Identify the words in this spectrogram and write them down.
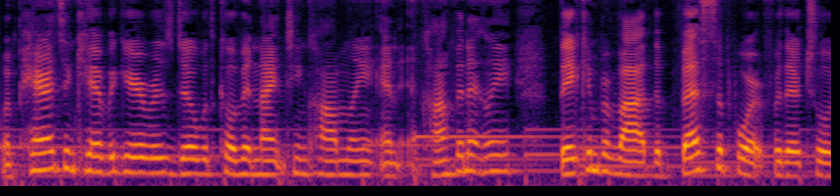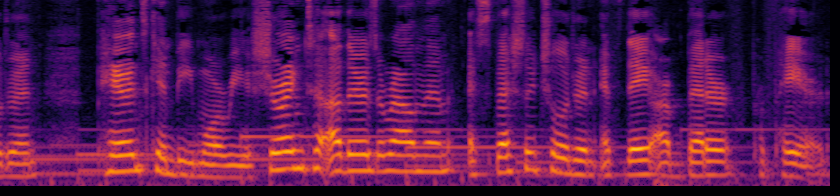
When parents and caregivers deal with COVID 19 calmly and confidently, they can provide the best support for their children. Parents can be more reassuring to others around them, especially children, if they are better prepared.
